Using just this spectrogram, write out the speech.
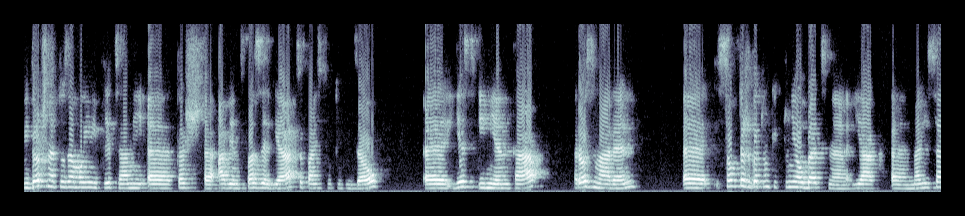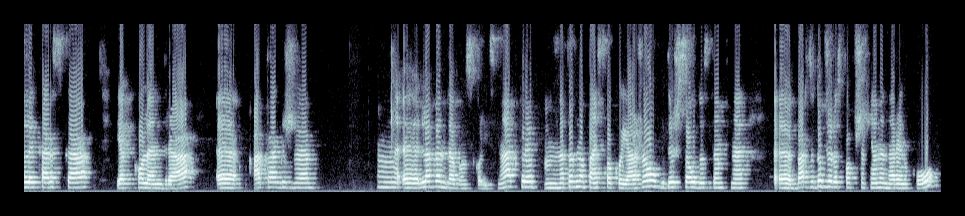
Widoczne tu za moimi plecami e, też, e, a więc bazylia, co Państwo tu widzą, e, jest i mięta, rozmaryn. E, są też gatunki tu nieobecne, jak e, melisa lekarska, jak kolendra, e, a także mm, lawenda wąskolistna, które mm, na pewno Państwo kojarzą, gdyż są dostępne, bardzo dobrze rozpowszechnione na rynku.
